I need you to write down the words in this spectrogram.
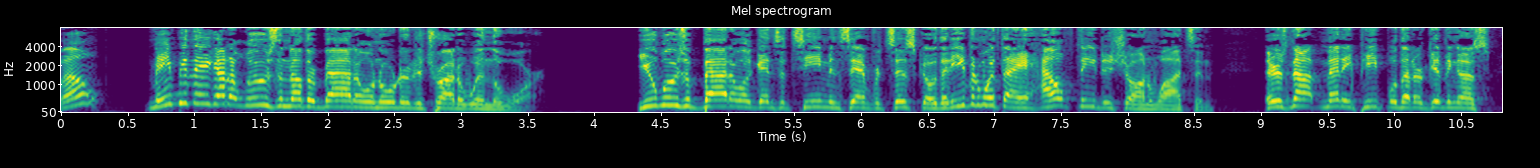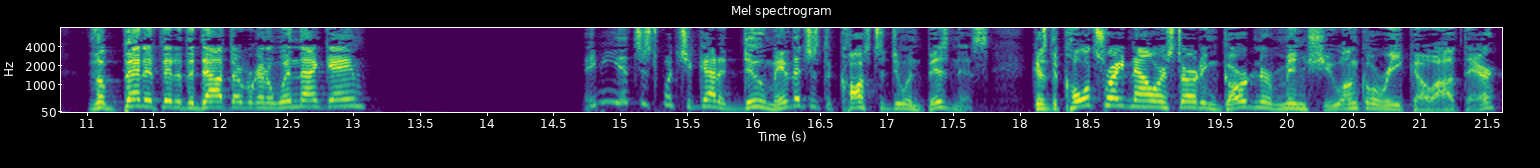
Well, maybe they got to lose another battle in order to try to win the war. You lose a battle against a team in San Francisco that even with a healthy Deshaun Watson, there's not many people that are giving us the benefit of the doubt that we're going to win that game. Maybe that's just what you got to do. Maybe that's just the cost of doing business. Because the Colts right now are starting Gardner Minshew, Uncle Rico, out there.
